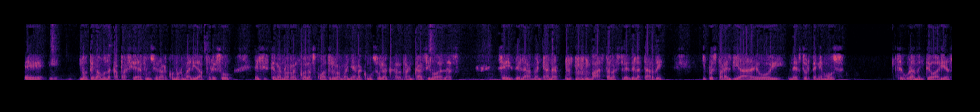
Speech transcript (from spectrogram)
eh, no tengamos la capacidad de funcionar con normalidad. Por eso el sistema no arrancó a las 4 de la mañana como suele arrancar, sino a las 6 de la mañana, va hasta las 3 de la tarde. Y pues para el día de hoy, Néstor, tenemos seguramente varias,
